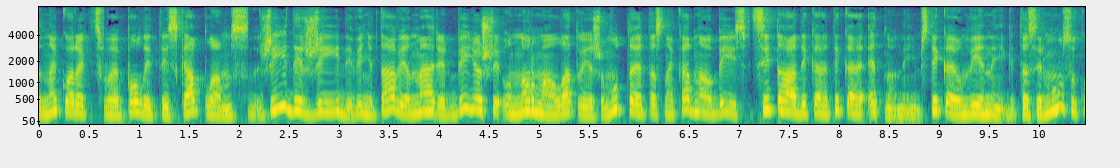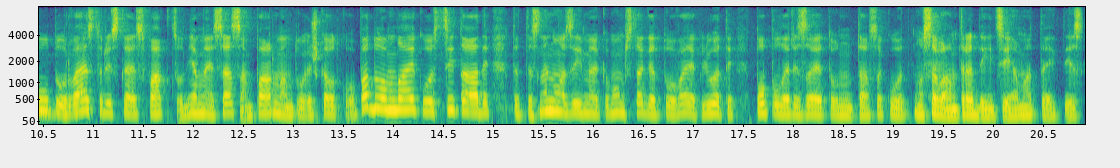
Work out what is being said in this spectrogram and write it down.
nekorekts vai politiski aplams. Žīdi ir žīdi, viņi tā vienmēr ir bijuši, un normāli latviešu mutē tas nekad nav bijis citādi kā tikai etnonīms, tikai un vienīgi. Tas ir mūsu kultūra vēsturiskais fakts, un ja mēs esam pārmantojuši kaut ko padomu laikos citādi, tad tas nenozīmē, ka mums tagad to vajag ļoti popularizēt un tā sakot, no savām tradīcijām atteikties.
